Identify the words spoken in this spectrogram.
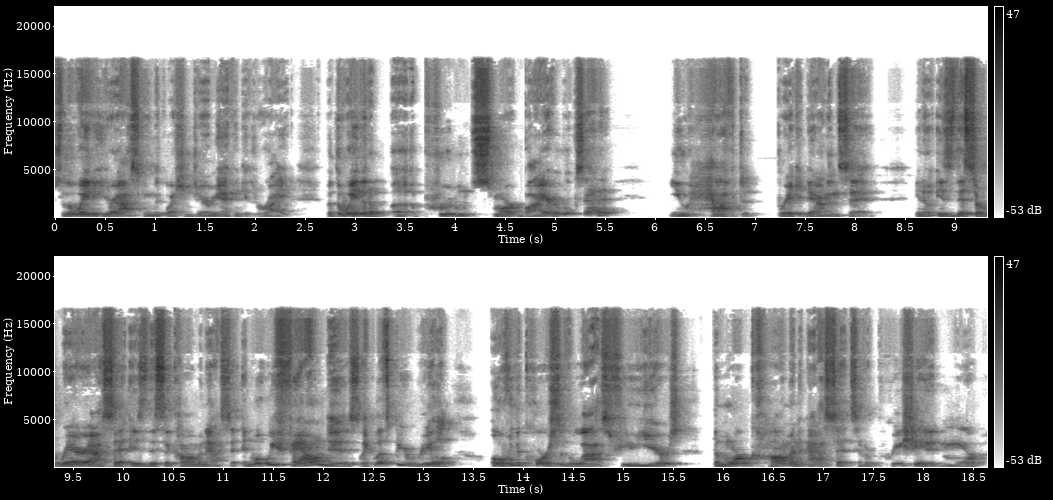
So the way that you're asking the question, Jeremy, I think is right. But the way that a, a prudent, smart buyer looks at it, you have to break it down and say, you know, is this a rare asset? Is this a common asset? And what we found is, like, let's be real, over the course of the last few years, the more common assets have appreciated more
